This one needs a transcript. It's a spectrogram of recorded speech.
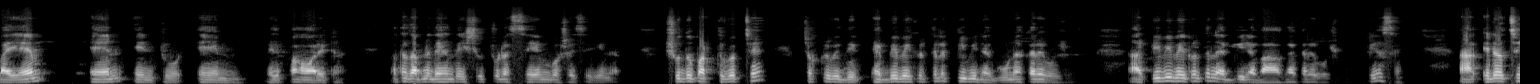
by M N into M এই পাওয়ার এটা। অর্থাৎ আপনি দেখেন তো এই সূত্রটা সেম বসাইছে কিনা। শুধু পার্থক্য হচ্ছে চক্রবৃদ্ধি এফবি বের করতে হলে পিবিটা গুণ আকারে বসবে। আর পিবি বের করতে হলে এফবিটা ভাগ আকারে বসবে, ঠিক আছে? আর এটা হচ্ছে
